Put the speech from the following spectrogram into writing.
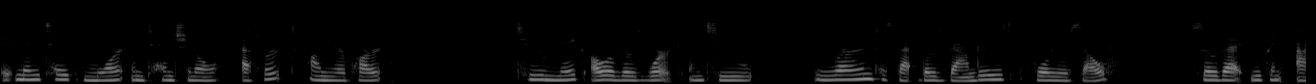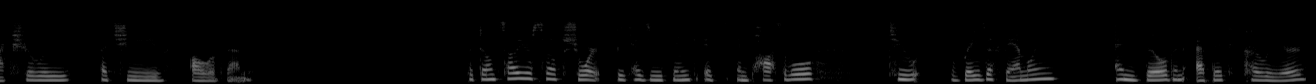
It may take more intentional effort on your part to make all of those work and to learn to set those boundaries for yourself so that you can actually achieve all of them. But don't sell yourself short because you think it's impossible to raise a family and build an epic career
